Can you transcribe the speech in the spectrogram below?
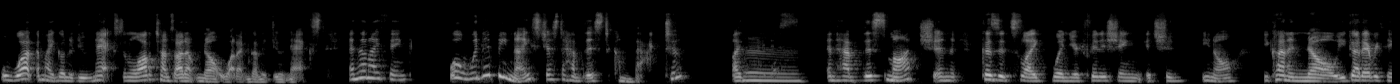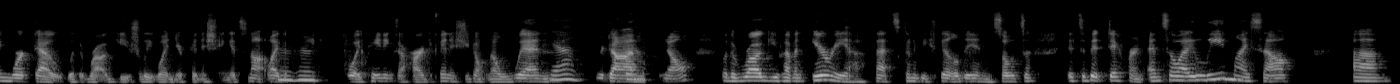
well what am i going to do next? And a lot of times i don't know what i'm going to do next. And then i think well wouldn't it be nice just to have this to come back to? Like this Mm. and have this much? And because it's like when you're finishing it should you know you kind of know you got everything worked out with a rug usually when you're finishing. It's not like Mhm. boy paintings are hard to finish. You don't know when Yeah. you're done you know? With a rug you have an area that's going to be filled in so it's a it's a bit different. And so i leave myself um,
